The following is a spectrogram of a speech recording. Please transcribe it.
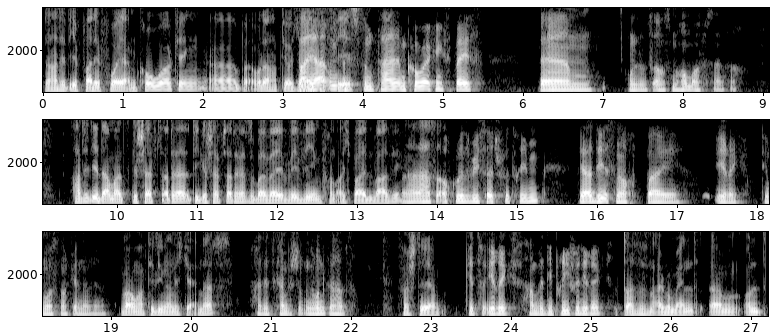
Da hattet ihr, war ihr vorher im Coworking äh, oder habt ihr euch War in ja Café? ist zum Teil im Coworking Space ähm, und sonst auch aus dem Homeoffice einfach. Hattet ihr damals Geschäftsadresse, die Geschäftsadresse, bei we we- wem von euch beiden war sie? Ja, da hast du auch gute Research betrieben. Ja, die ist noch bei Erik. Die muss noch geändert werden. Warum habt ihr die noch nicht geändert? Hat jetzt keinen bestimmten Grund gehabt. Verstehe. Geht zu Erik, haben wir die Briefe direkt. Das ist ein Argument. Ähm, Und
